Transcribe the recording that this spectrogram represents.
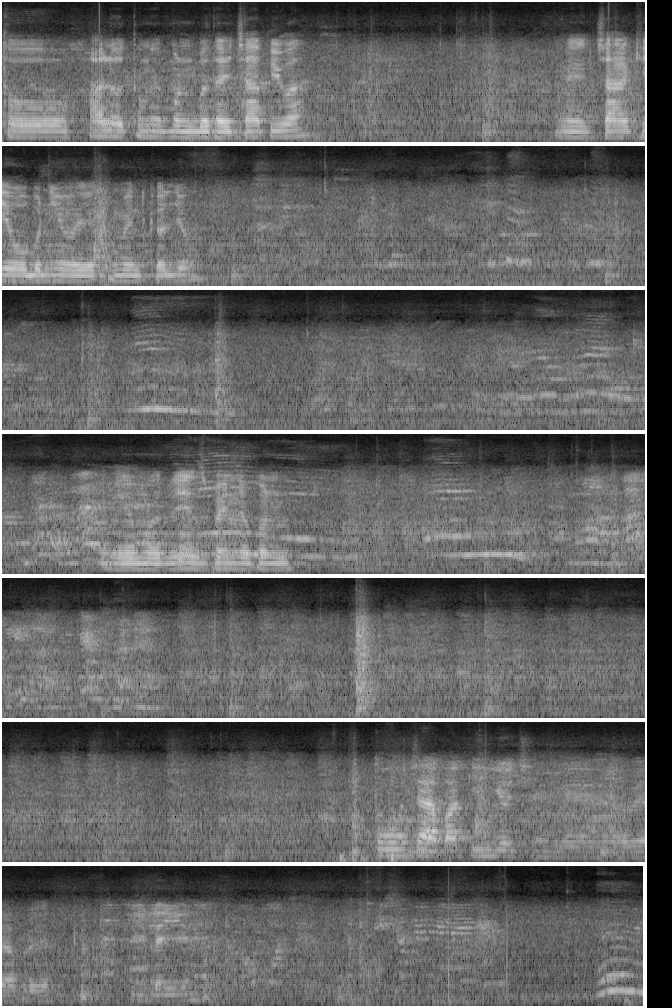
તો હાલો, તમે પણ બધાય ચા પીવા. અને ચા કેવો બન્યો એ કમેન્ટ કરજો. અને એમાં રેન્સભાઈને પણ તો ચા પાકી ગયો છે ને હવે આપણે પી લઈએ.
